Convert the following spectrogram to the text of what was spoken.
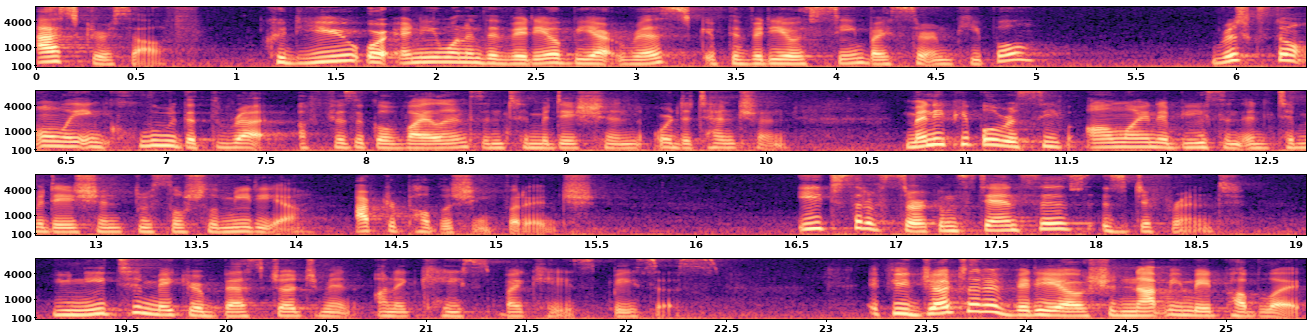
Ask yourself, could you or anyone in the video be at risk if the video is seen by certain people? Risks don't only include the threat of physical violence, intimidation, or detention. Many people receive online abuse and intimidation through social media after publishing footage. Each set of circumstances is different. You need to make your best judgment on a case-by-case -case basis. If you judge that a video should not be made public,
